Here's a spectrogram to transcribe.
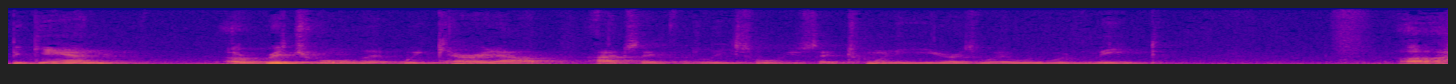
began a ritual that we carried out. I'd say for at least what would you say 20 years, where we would meet. Uh,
